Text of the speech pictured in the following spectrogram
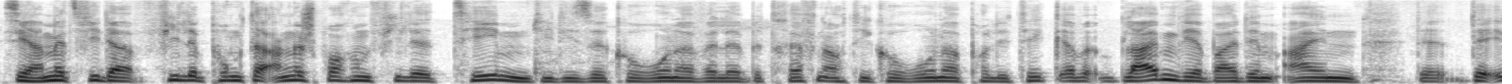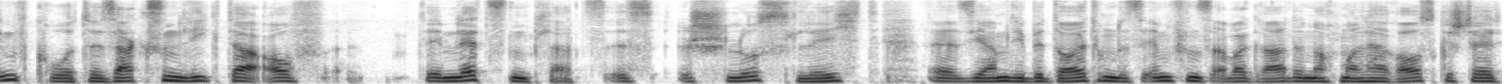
Sie haben jetzt wieder viele Punkte angesprochen, viele Themen, die diese Corona-Welle betreffen, auch die Corona-Politik. Bleiben wir bei dem einen, der, der Impfquote. Sachsen liegt da auf dem letzten Platz ist Schlusslicht. Äh, Sie haben die Bedeutung des Impfens aber gerade noch mal herausgestellt.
